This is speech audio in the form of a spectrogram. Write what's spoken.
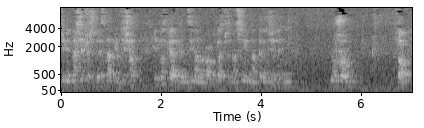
19 przez 450 jednostka ewidencyjna Nowa Huta z przeznaczeniem na teren zieleni urządzonej.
